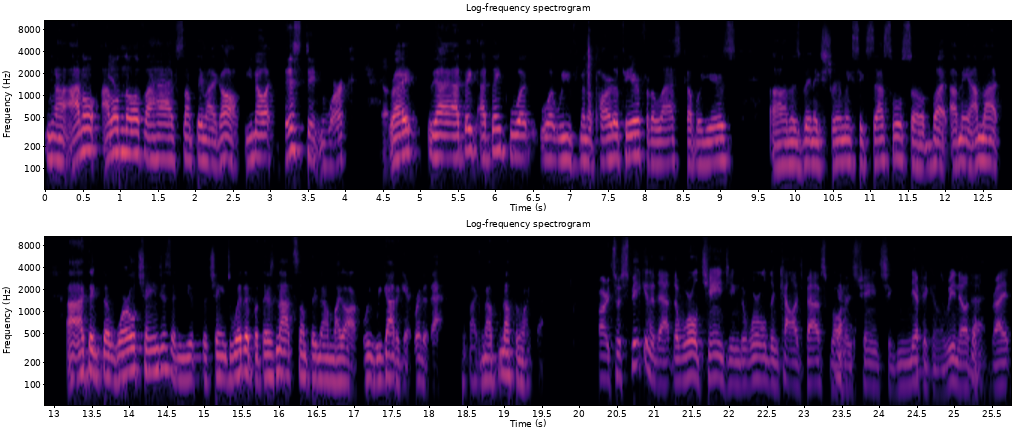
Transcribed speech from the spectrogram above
you know, I don't, I don't know if I have something like, "Oh, you know what, this didn't work," right? Yeah, I think, I think what what we've been a part of here for the last couple years um, has been extremely successful. So, but I mean, I'm not. I think the world changes and you have to change with it, but there's not something that I'm like, oh, we, we got to get rid of that. Like not, nothing like that. All right. So speaking of that, the world changing, the world in college basketball yeah. has changed significantly. We know that, right?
